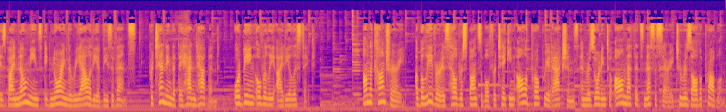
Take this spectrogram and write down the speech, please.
is by no means ignoring the reality of these events, pretending that they hadn't happened, or being overly idealistic. On the contrary, a believer is held responsible for taking all appropriate actions and resorting to all methods necessary to resolve a problem.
